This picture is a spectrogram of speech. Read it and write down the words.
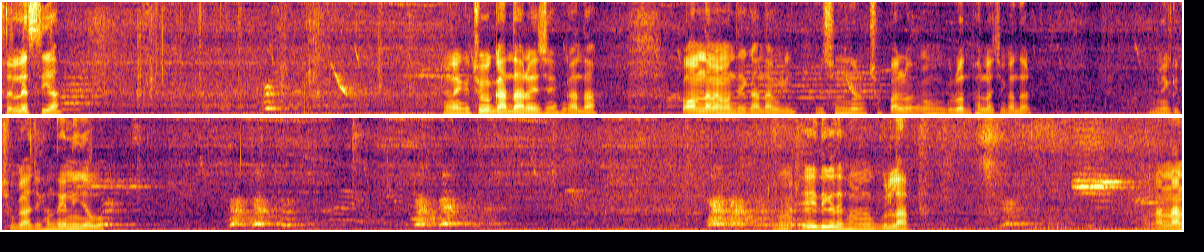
সেলেসিয়া। এখানে কিছু গাঁদা রয়েছে, গাঁদা। কম দামের মধ্যে গাঁদাগুলি। খুব সুন্দর ছোপালো এবং গ্রোথ ভালো আছে গাঁদার। আমি কিছু গাছ এখান থেকে নিয়ে যাব। এই দিকে দেখুন গোলাপ। নানান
